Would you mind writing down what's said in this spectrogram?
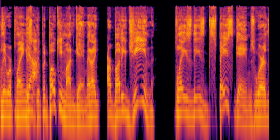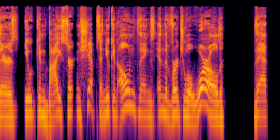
They were playing a Yeah. stupid Pokemon game. And I, our buddy Gene plays these space games where there's you can buy certain ships and you can own things in the virtual world that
